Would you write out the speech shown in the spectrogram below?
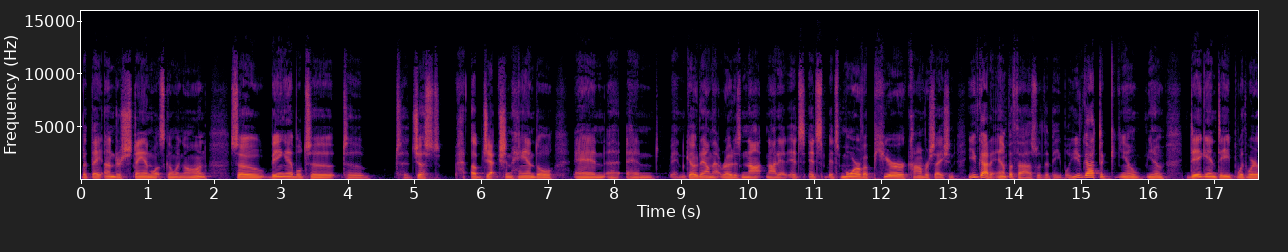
but they understand what's going on. So being able to to to just objection handle and uh, and and go down that road is not not it. It's it's it's more of a pure conversation. You've got to empathize with the people. You've got to you know you know dig in deep with where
